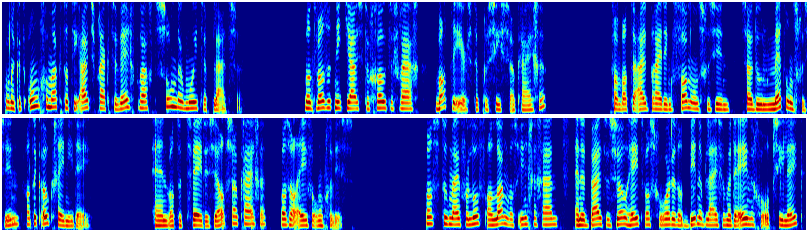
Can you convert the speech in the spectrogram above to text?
kon ik het ongemak dat die uitspraak teweegbracht zonder moeite plaatsen. Want was het niet juist de grote vraag wat de eerste precies zou krijgen? Van wat de uitbreiding van ons gezin zou doen met ons gezin, had ik ook geen idee. En wat de tweede zelf zou krijgen, was al even ongewis. Pas toen mijn verlof al lang was ingegaan en het buiten zo heet was geworden dat binnenblijven me de enige optie leek,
